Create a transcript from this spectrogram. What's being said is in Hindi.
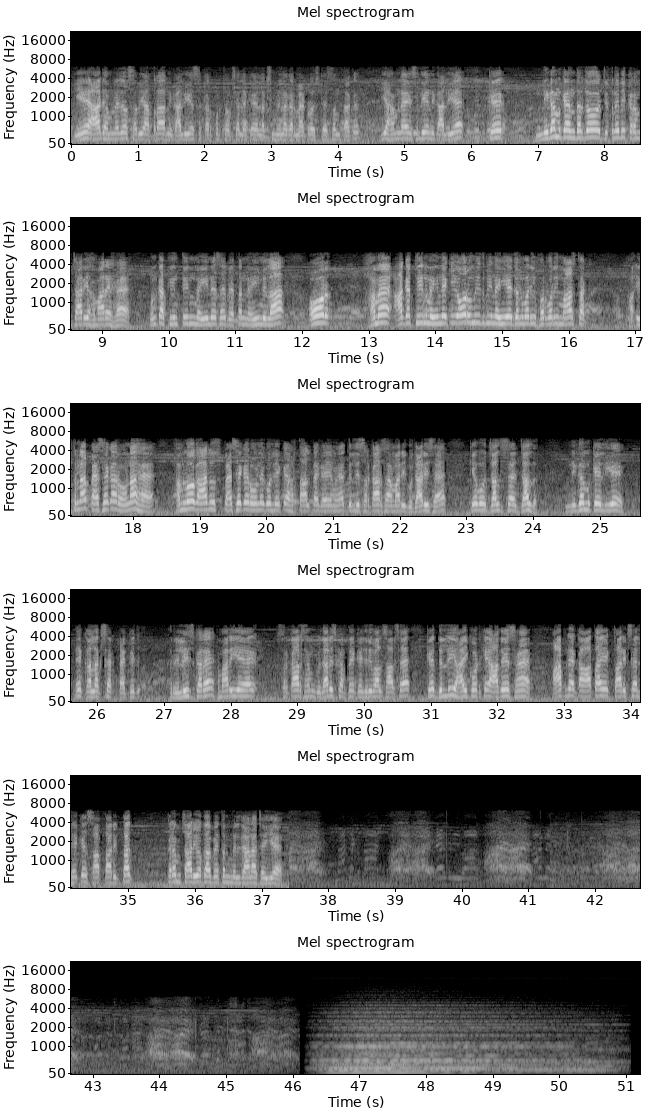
ये आज हमने जो सब यात्रा निकाली है सकरपुर चौक से लेकर लक्ष्मी नगर मेट्रो स्टेशन तक, ये हमने इसलिए निकाली है कि निगम के अंदर जो जितने भी कर्मचारी हमारे हैं, उनका तीन तीन महीने से वेतन नहीं मिला और हमें आगे तीन महीने की और उम्मीद भी नहीं है जनवरी, फरवरी, मार्च तक। इतना पैसे का रोना है, हम लोग आज उस पैसे के रोने को लेकर हड़ताल पे गए हैं। दिल्ली सरकार से हमारी गुजारिश है कि वो जल्द से जल्द निगम के लिए एक अलग से पैकेज रिलीज़ करें। हमारी ये है सरकार से हम गुजारिश करते हैं केजरीवाल साहब से कि दिल्ली हाईकोर्ट के आदेश हैं। आपने कहा था एक तारीख से लेकर सात तारीख तक कर्मचारियों का वेतन मिल जाना चाहिए।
